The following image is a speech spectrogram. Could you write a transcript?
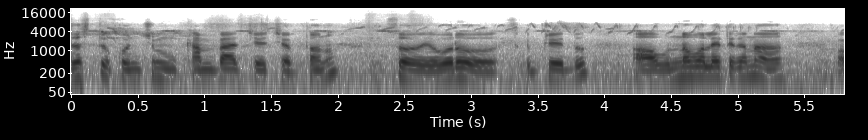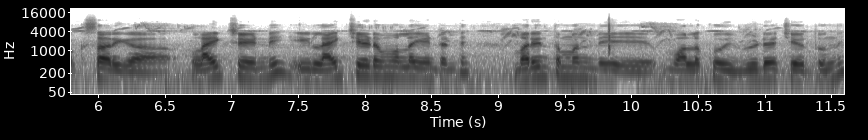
జస్ట్ కొంచెం కంపేర్ చేసి చెప్తాను. సో ఎవరు స్కిప్ చేయొద్దు. ఉన్న వాళ్ళైతే కన్నా ఒకసారిగా లైక్ చేయండి. ఈ లైక్ చేయడం వల్ల ఏంటంటే మరింతమంది వాళ్ళకు ఈ వీడియో చేరుతుంది.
